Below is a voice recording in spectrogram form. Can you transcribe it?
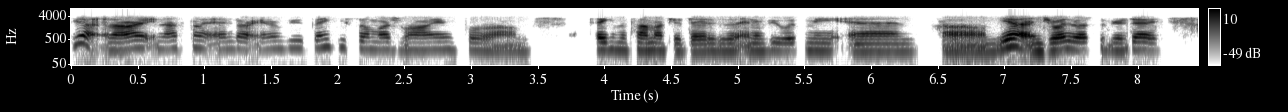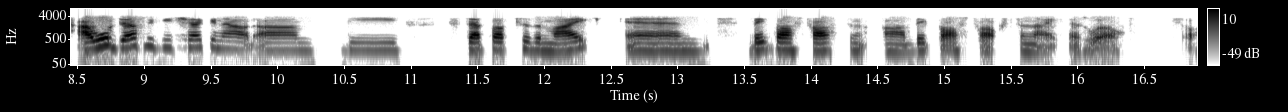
Yeah, and all right, and that's going to end our interview. Thank you so much, Ryan, for um, taking the time out your day to do the interview with me. And um, yeah, enjoy the rest of your day. I will definitely be checking out um, the Step Up to the Mic and Big Boss Talks, uh, Big Boss Talks tonight as well. So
